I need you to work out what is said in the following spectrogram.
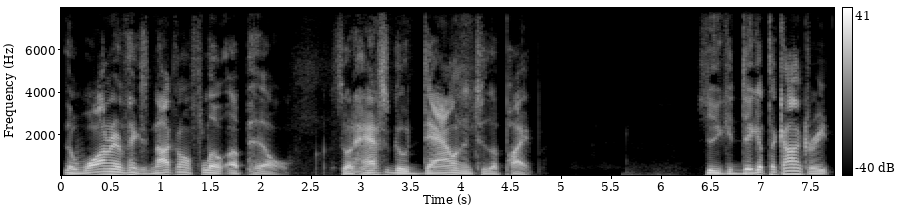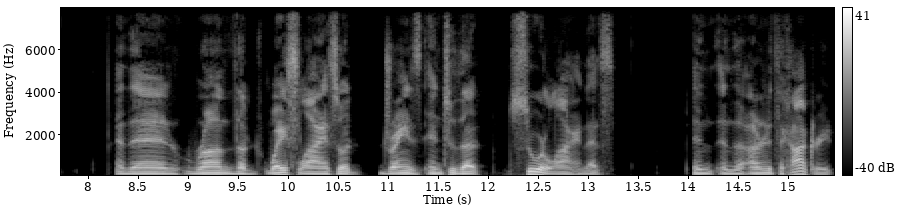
the water and everything is not going to flow uphill. So it has to go down into the pipe. So you can dig up the concrete and then run the waste line so it drains into the sewer line that's in, in the underneath the concrete.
